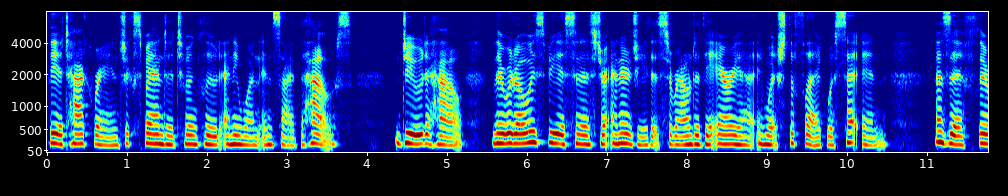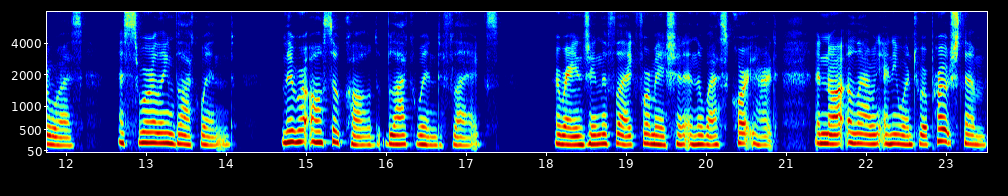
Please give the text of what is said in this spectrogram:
the attack range expanded to include anyone inside the house, due to how there would always be a sinister energy that surrounded the area in which the flag was set in, as if there was a swirling black wind. They were also called black wind flags. Arranging the flag formation in the west courtyard and not allowing anyone to approach them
